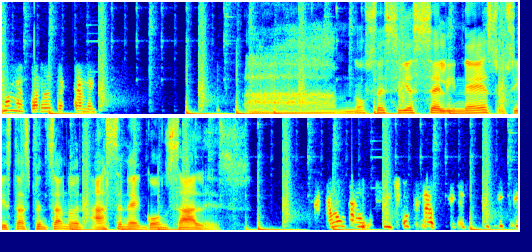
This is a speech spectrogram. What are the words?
No me acuerdo exactamente. Ah, no sé si es Celinés o si estás pensando en Asene González. Ah, sí, yo creo que sí.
